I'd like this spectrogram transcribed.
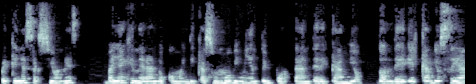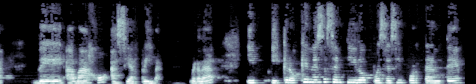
pequeñas acciones vayan generando, como indicas, un movimiento importante de cambio, donde el cambio sea de abajo hacia arriba, ¿verdad? Y, creo que en ese sentido, pues es importante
